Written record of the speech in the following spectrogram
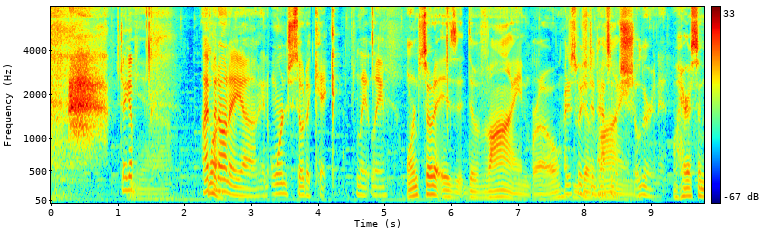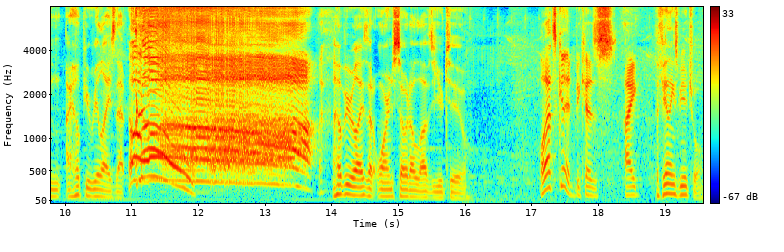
Jacob, I've What? been on a uh, an orange soda kick lately. Orange soda is divine, bro. I just wish it didn't have so much sugar in it. Well, Harrison, I hope you realize that. Oh no! I hope you realize that orange soda loves you too. Well, that's good because I The feeling's mutual.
